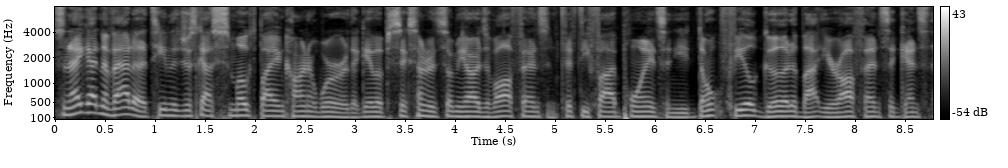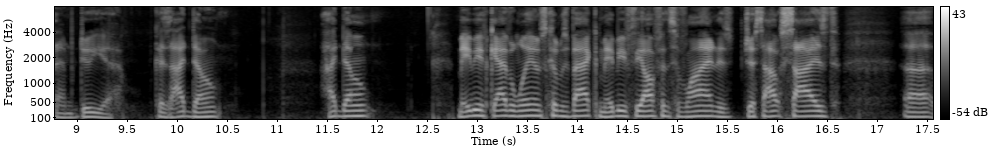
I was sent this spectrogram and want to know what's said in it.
So now you got Nevada, a team that just got smoked by Incarnate Word. That gave up 600 some yards of offense and 55 points, and you don't feel good about your offense against them, do you? Because I don't. I don't. Maybe if Gavin Williams comes back, maybe if the offensive line is just outsized uh,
